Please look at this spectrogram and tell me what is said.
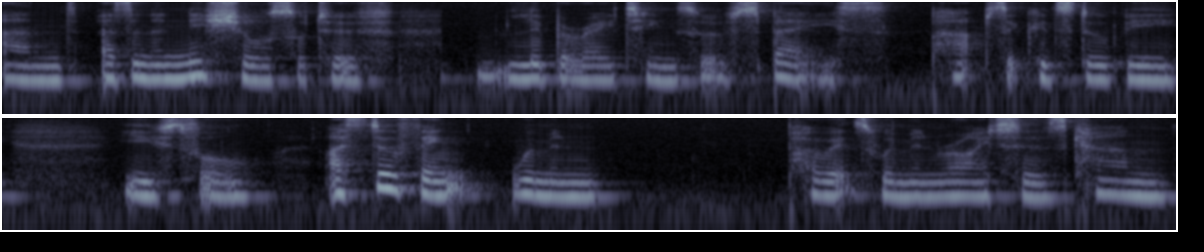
and as an initial sort of liberating sort of space, perhaps it could still be useful. I still think women poets, women writers can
